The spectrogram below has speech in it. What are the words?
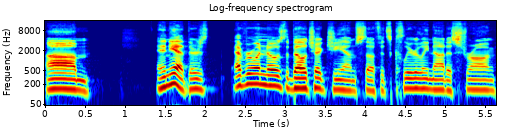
Um, and yeah, there's everyone knows the Belichick GM stuff. It's clearly not as strong.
